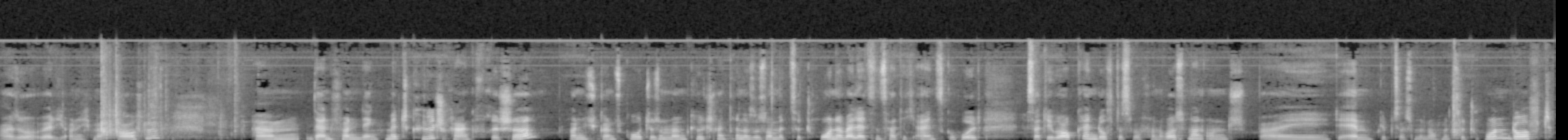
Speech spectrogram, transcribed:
Also werde ich auch nicht mehr kaufen. Ähm, dann von Denk mit Kühlschrankfrische. Fand ich ganz gut. Das ist in meinem Kühlschrank drin. Das ist auch mit Zitrone, weil letztens hatte ich eins geholt. Das hatte überhaupt keinen Duft. Das war von Rossmann und bei DM gibt es das mir noch mit Zitronenduft.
